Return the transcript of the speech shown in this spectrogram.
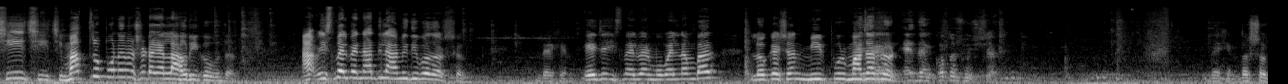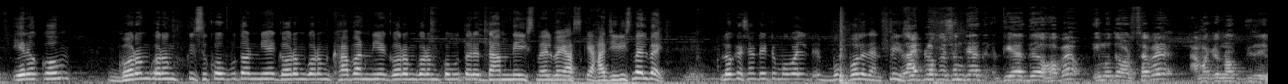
ছি ছি ছি মাত্র পনেরোশো টাকা লাহোরি কবুতর। ইসমাইল ভাই না দিলে আমি দিব দর্শক। দেখেন এই যে ইসমাইল ভাইয়ের মোবাইল নাম্বার লোকেশন মিরপুর মাজার রোড। এই দেন কত শস্য? দেখেন, দর্শক, এরকম গরম গরম কিছু কবুতর নিয়ে, গরম গরম খাবার নিয়ে, গরম গরম কবুতরের দাম নিয়ে ইসমাইল ভাই আজকে হাজির। ইসমাইল ভাই লোকেশনটা একটু মোবাইল বলে দেন প্লিজ লাইভ লোকেশন দিয়ে দিয়ে দেওয়া হবে এই মধ্যে হোয়াটসঅ্যাপে আমাকে নক দিলেই।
